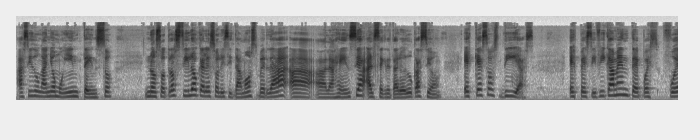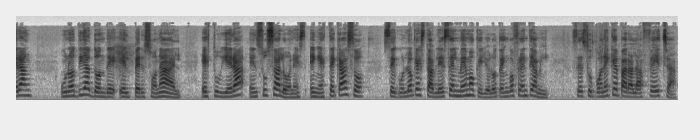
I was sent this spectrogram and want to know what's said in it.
Ha sido un año muy intenso. Nosotros sí lo que le solicitamos, ¿verdad?, a, la agencia, al secretario de Educación, es que esos días específicamente, pues, fueran unos días donde el personal estuviera en sus salones. En este caso, según lo que establece el memo, que yo lo tengo frente a mí, se supone que para la fecha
